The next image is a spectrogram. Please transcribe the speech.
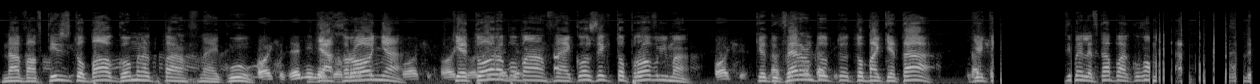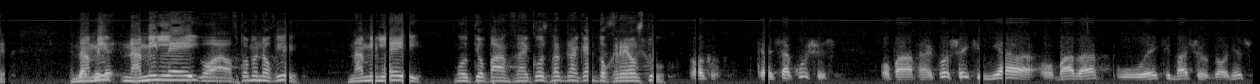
να βαφτίζει τον πάο γκόμενα του Παναθηναϊκού Όχι, δεν είναι για το- χρόνια όχι, όχι, και όχι, τώρα δεν που ο είναι. Παναθηναϊκός έχει το πρόβλημα όχι, και να του σου πω φέρουν το, κάτι. το, το πακετά για και με λεφτά που ακούγαμε ακούγονται. να, μην, είναι- να μην λέει, ο, αυτό με ενοχλεί, να μην λέει ότι ο Παναθηναϊκός πρέπει να κάνει το χρέος του. Όχι. Θα τις ακούσεις. Ο Παναθηναϊκός έχει μια ομάδα που έχει μάσει ο Ντόνης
